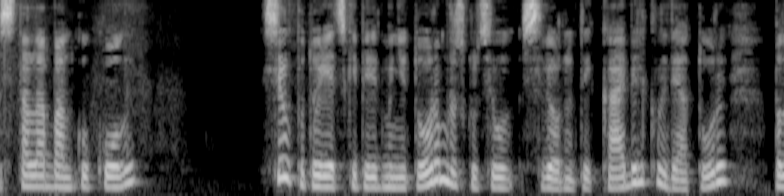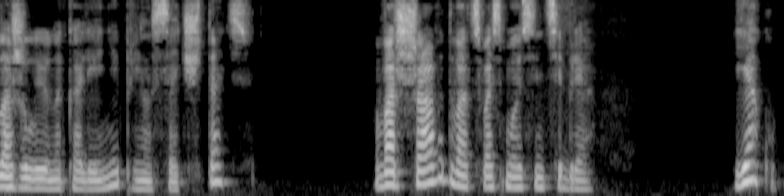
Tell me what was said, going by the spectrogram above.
стола банку колы, сел по-турецки перед монитором, раскрутил свернутый кабель клавиатуры, положил ее на колени и принялся читать. Варшава, 28 сентября. Якуб,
